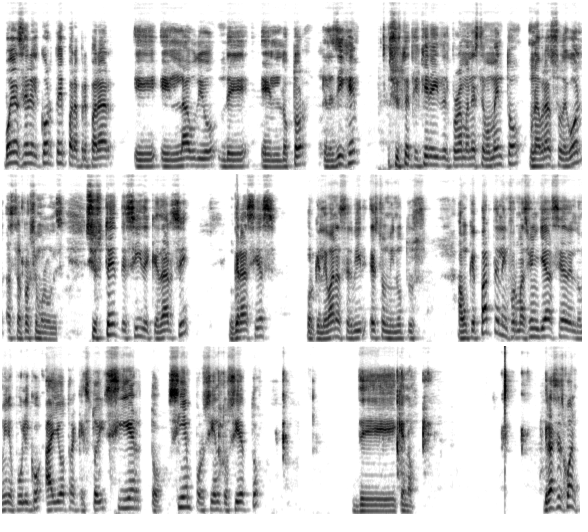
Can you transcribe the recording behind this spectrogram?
Voy a hacer el corte para preparar eh, el audio del el doctor que les dije. Si usted quiere ir del programa en este momento, un abrazo de gol. Hasta el próximo lunes. Si usted decide quedarse, gracias, porque le van a servir estos minutos. Aunque parte de la información ya sea del dominio público, hay otra que estoy cierto, 100% cierto, de que no. Gracias, Juan.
